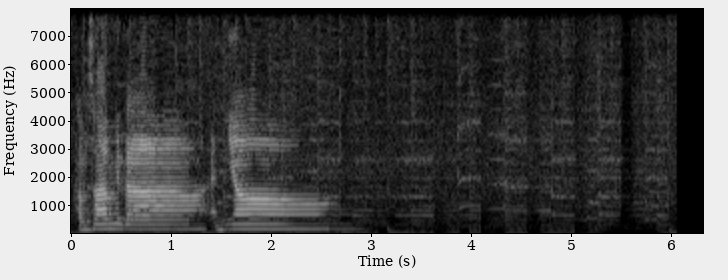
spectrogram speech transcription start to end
감사합니다. 안녕.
